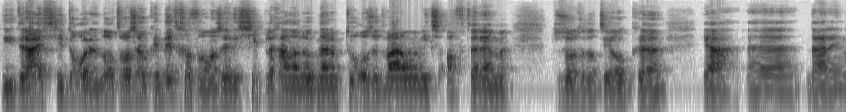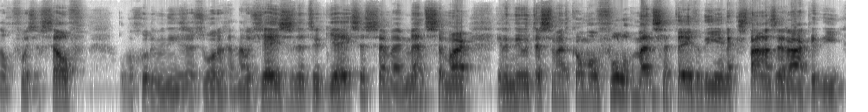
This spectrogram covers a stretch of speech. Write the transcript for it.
die drijft je door. En dat was ook in dit geval. En zijn discipelen gaan dan ook naar hem toe als het ware om hem iets af te remmen, om te zorgen dat hij ook uh, ja, uh, daarin nog voor zichzelf op een goede manier zou zorgen. Nou is Jezus natuurlijk Jezus, zijn wij mensen, maar in het Nieuwe Testament komen we volop mensen tegen die in extase raken, die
